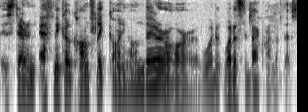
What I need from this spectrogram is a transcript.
is there an ethnical conflict going on there, or what? What is the background of this?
